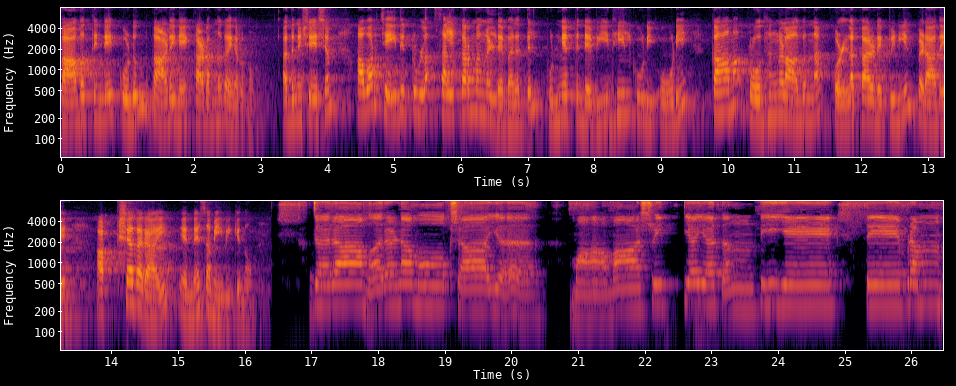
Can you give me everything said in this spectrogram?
പാപത്തിന്റെ കൊടും കാടിനെ കടന്നു കയറുന്നു. അതിനുശേഷം അവർ ചെയ്തിട്ടുള്ള സൽക്കർമ്മങ്ങളുടെ ബലത്തിൽ പുണ്യത്തിന്റെ വീതിയിൽ കൂടി ഓടി കാമക്രോധങ്ങളാകുന്ന കൊള്ളക്കാരുടെ പിടിയിൽപ്പെടാതെ അക്ഷതരായി എന്നെ സമീപിക്കുന്നു. ജരാമരണമോക്ഷായ മാമാശ്രിത്യയതന്തിയേ തേ ബ്രഹ്മ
